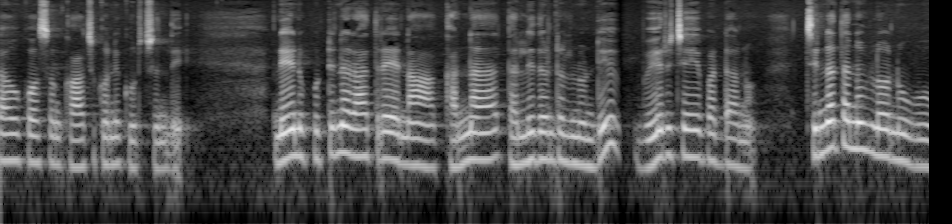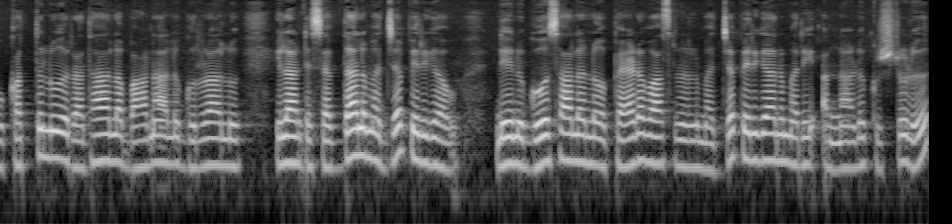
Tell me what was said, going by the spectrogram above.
చావు కోసం కాచుకొని కూర్చుంది. నేను పుట్టిన రాత్రే నా కన్న తల్లిదండ్రుల నుండి వేరు చేయబడ్డాను. చిన్నతనంలో నువ్వు కత్తులు రథాల బాణాలు గుర్రాలు ఇలాంటి శబ్దాల మధ్య పెరిగావు. నేను గోశాలలో పేడ వాసనల మధ్య పెరిగాను మరి అన్నాడు కృష్ణుడు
